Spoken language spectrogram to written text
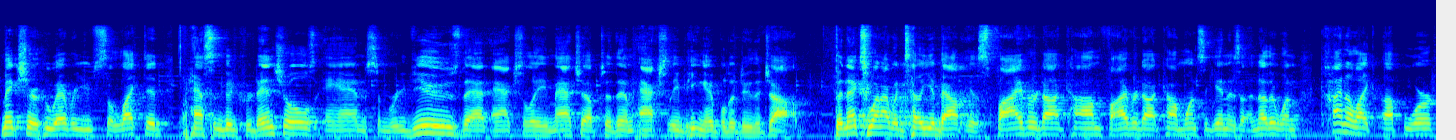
Make sure whoever you've selected has some good credentials and some reviews that actually match up to them actually being able to do the job the next one I would tell you about is fiverr.com fiverr.com once again is another one kind of like Upwork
